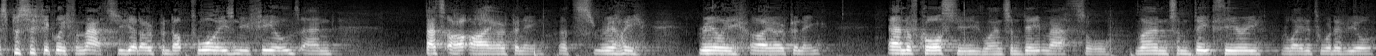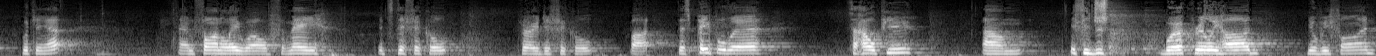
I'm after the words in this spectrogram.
specifically for maths, you get opened up to all these new fields, and that's eye-opening. That's really, really eye-opening. And of course, you learn some deep maths or learn some deep theory related to whatever you're looking at. And finally, well, for me, it's difficult, very difficult, but there's people there to help you. Um, if you just work really hard, you'll be fine.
